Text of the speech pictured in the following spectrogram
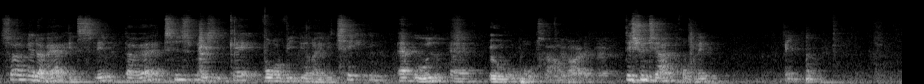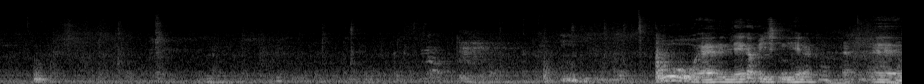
så vil der være et slip, der vil være et tidsmæssigt gab, hvor vi i realiteten er ude af Europols samarbejde. Det synes jeg er et problem. Uh, er en lækker bisken her. Øh,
